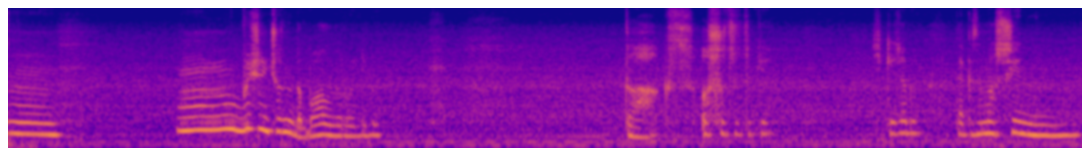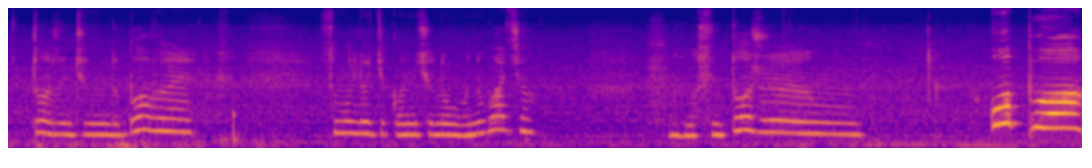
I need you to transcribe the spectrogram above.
М, м, Більше нічого не добавили, вроді би. Так, а що це таке? Тільки. Так, за машин теж нічого не добавили. Самолетика нічого нового не бачу. Машин теж. м. Опа!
